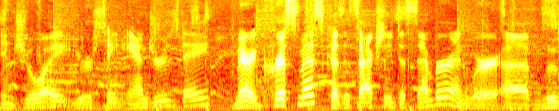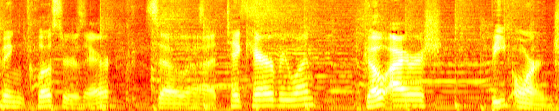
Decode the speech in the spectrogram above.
Enjoy your St. Andrew's Day. Merry Christmas, because it's actually December and we're uh, moving closer there. So uh, take care, everyone. Go Irish, beat Orange.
